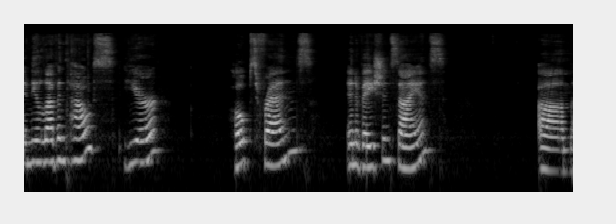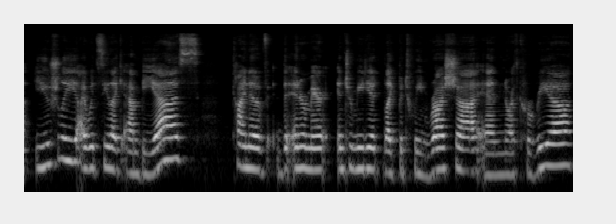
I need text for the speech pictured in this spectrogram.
In the 11th house, here, hopes, friends, innovation, science. Um, usually I would see like MBS, kind of the intermer- intermediate, like between Russia and North Korea,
